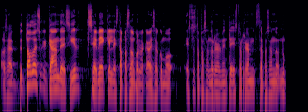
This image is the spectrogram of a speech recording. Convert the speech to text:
O sea, todo eso que acaban de decir se ve que le está pasando por la cabeza como, esto está pasando realmente, esto realmente está pasando, no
